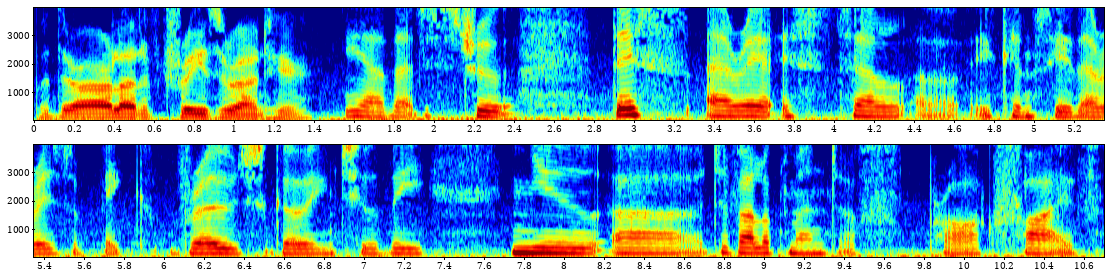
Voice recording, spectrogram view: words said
but there are a lot of trees around here. Yeah, that is true. This area is still, uh, you can see there is a big road going to the new uh, development of Prague 5,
